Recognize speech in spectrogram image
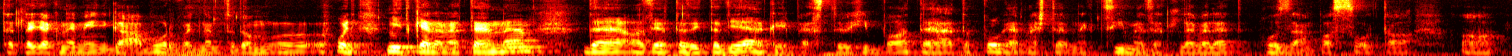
Tehát legyek Nemény Gábor, vagy nem tudom, hogy mit kellene tennem, de azért ez itt egy elképesztő hiba, tehát a polgármesternek címezett levelet hozzám passzolta a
